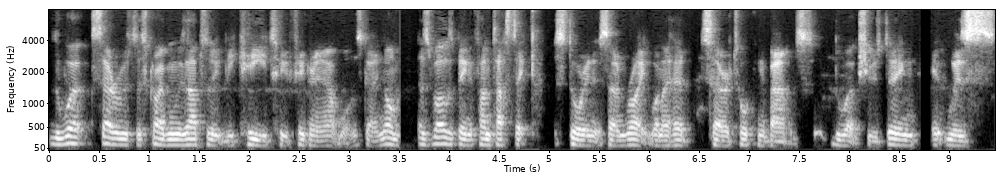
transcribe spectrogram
the work Sarah was describing was absolutely key to figuring out what was going on, as well as being a fantastic story in its own right. When I heard Sarah talking about the work she was doing, it was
